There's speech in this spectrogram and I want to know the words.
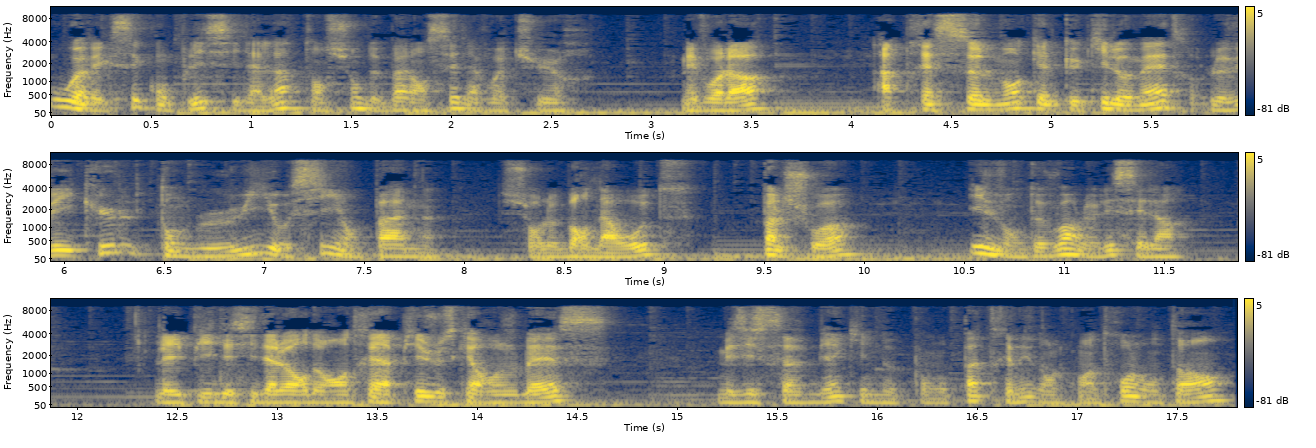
où avec ses complices il a l'intention de balancer la voiture. Mais voilà, après seulement quelques kilomètres, le véhicule tombe lui aussi en panne. Sur le bord de la route, pas le choix, ils vont devoir le laisser là. Les décident alors de rentrer à pied jusqu'à Rochebesse, mais ils savent bien qu'ils ne pourront pas traîner dans le coin trop longtemps,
